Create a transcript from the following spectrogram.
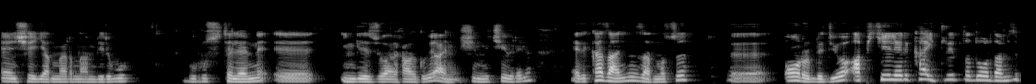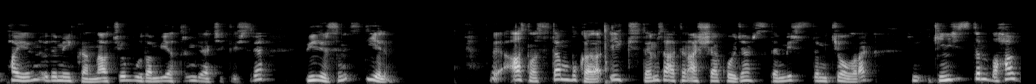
en şey yanlarından biri bu. Bu Rus sitelerini e, İngilizce olarak algılıyor. Aynen şimdi çevirelim. Evet kazancınız atması 10 ruble diyor. APK'leri kayıtlayıp da doğrudan bizi Payer'in ödeme ekranına atıyor. Buradan bir yatırım gerçekleştirebilirsiniz diyelim. Ve aslında sistem bu kadar. İlk sistemi zaten aşağı koyacağım. Sistem 1, sistem 2 olarak. Şimdi ikinci sistem daha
